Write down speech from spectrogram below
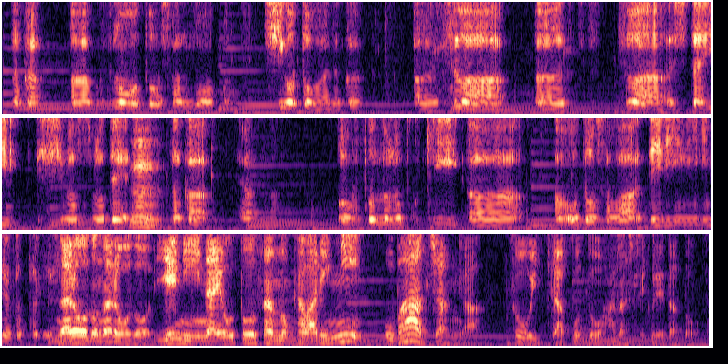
なんかあ僕のお父さんの仕事はなんかあツアーあツアーしたりしますので、うん。なんかあほとんどの時ああお父さんはデリーにいなかったです。なるほどなるほど。家にいないお父さんの代わりにおばあちゃんがそういったことを話してくれたと。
